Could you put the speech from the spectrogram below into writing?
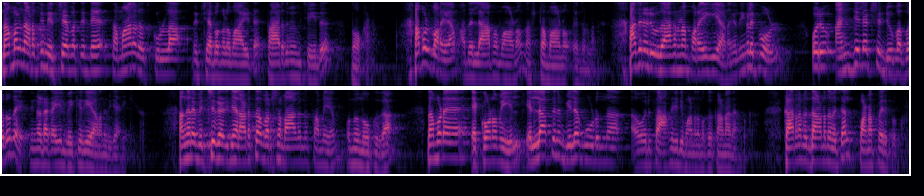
നമ്മൾ നടത്തിയ നിക്ഷേപത്തിന്റെ സമാന റിസ്ക്കുള്ള നിക്ഷേപങ്ങളുമായിട്ട് താരതമ്യം ചെയ്ത് നോക്കണം. അപ്പോൾ പറയാം അത് ലാഭമാണോ നഷ്ടമാണോ എന്നുള്ളത്. അതിനൊരു ഉദാഹരണം പറയുകയാണെങ്കിൽ നിങ്ങളിപ്പോൾ ഒരു അഞ്ച് ലക്ഷം രൂപ വെറുതെ നിങ്ങളുടെ കയ്യിൽ വെക്കുകയാണെന്ന് വിചാരിക്കുക. അങ്ങനെ വെച്ച് കഴിഞ്ഞാൽ അടുത്ത വർഷമാകുന്ന സമയം ഒന്ന് നോക്കുക. നമ്മുടെ എക്കോണമിയിൽ എല്ലാത്തിനും വില കൂടുന്ന ഒരു സാഹചര്യമാണ് നമുക്ക് കാണാനാവുക. കാരണം എന്താണെന്ന് വെച്ചാൽ പണപ്പെരുപ്പമാണ്.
